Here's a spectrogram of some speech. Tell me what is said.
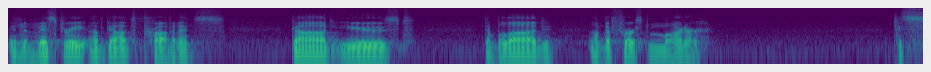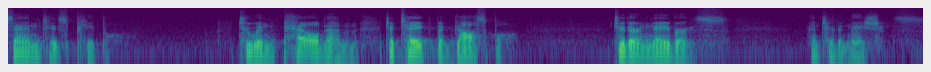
In the mystery of God's providence, God used the blood of the first martyr to send his people, to impel them to take the gospel to their neighbors, and to the nations.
